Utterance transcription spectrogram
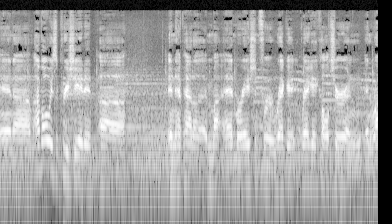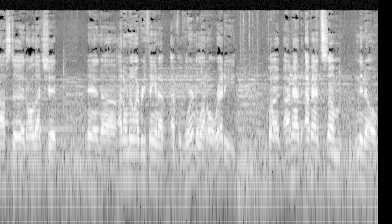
and um, I've always appreciated uh, and have had a, admiration for reggae, reggae culture and, and Rasta and all that shit. And uh, I don't know everything, and I've, I've learned a lot already. But I've had I've had some, you know,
